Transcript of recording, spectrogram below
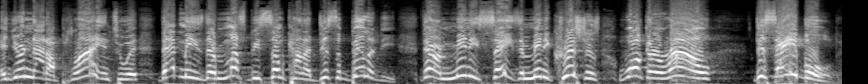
and you're not applying to it, that means there must be some kind of disability. There are many saints and many Christians walking around disabled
